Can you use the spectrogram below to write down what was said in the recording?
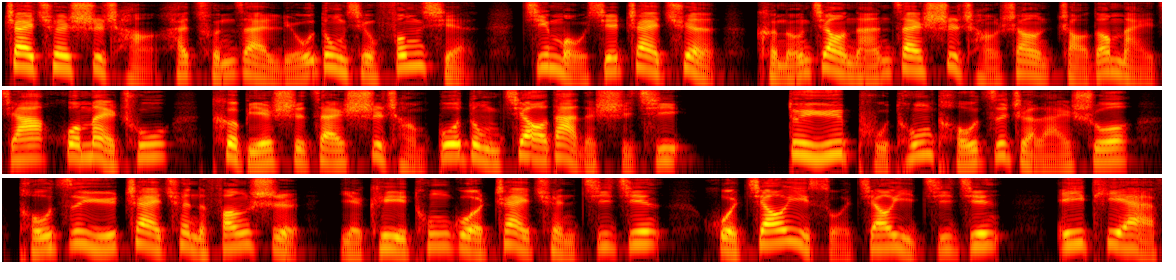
债券市场还存在流动性风险，即某些债券可能较难在市场上找到买家或卖出，特别是在市场波动较大的时期。对于普通投资者来说，投资于债券的方式也可以通过债券基金或交易所交易基金 （ETF）。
